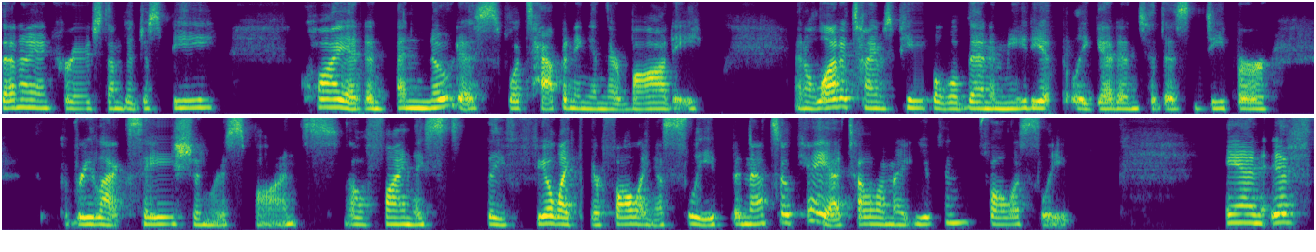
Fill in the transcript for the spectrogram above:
then I encourage them to just be quiet and, and notice what's happening in their body. And a lot of times people will then immediately get into this deeper relaxation response. They'll find they, they feel like they're falling asleep, and that's okay. I tell them you can fall asleep. And if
